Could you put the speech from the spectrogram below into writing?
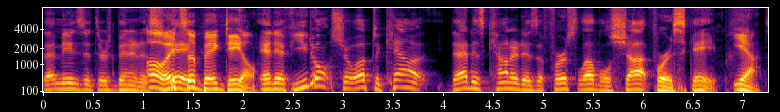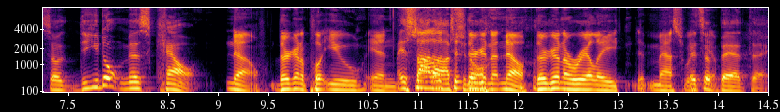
that means that there's been an escape. oh, it's a big deal. and if you don't show up to count, that is counted as a first level shot for escape. yeah, So do you don't miss count. no, they're going to put you in. It's not solitude. They're going to no, they're going to really mess with you. It's you. a bad thing.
